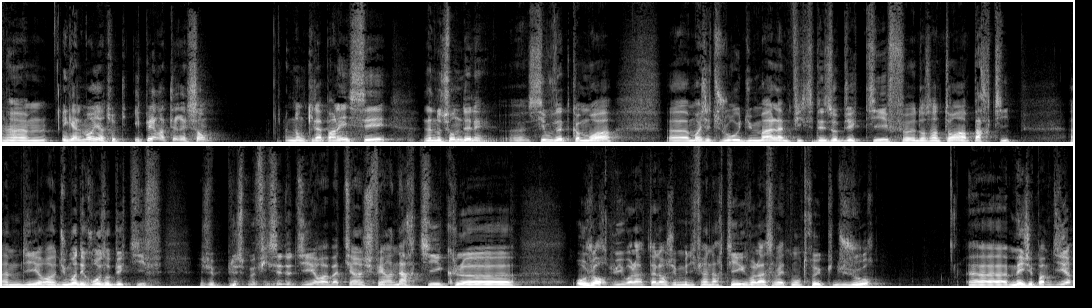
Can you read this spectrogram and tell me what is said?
Euh, également, il y a un truc hyper intéressant donc il a parlé, c'est la notion de délai. Euh, si vous êtes comme moi, euh, moi j'ai toujours eu du mal à me fixer des objectifs euh, dans un temps imparti, à me dire, du moins des gros objectifs. Je vais plus me fixer de dire, bah tiens, je fais un article aujourd'hui, voilà, tout à l'heure j'ai modifié un article, voilà, ça va être mon truc du jour. Mais je vais pas me dire,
